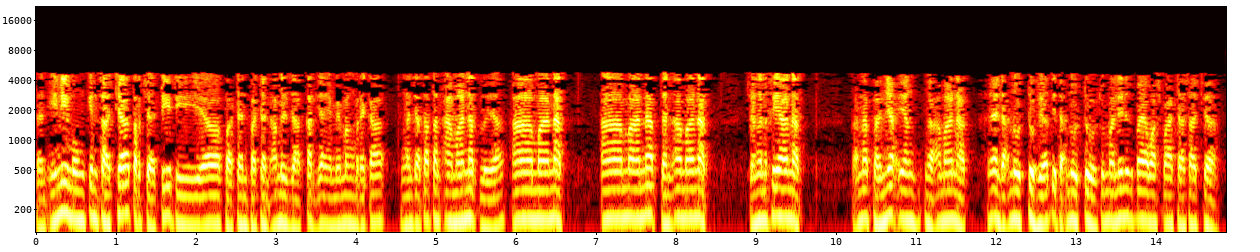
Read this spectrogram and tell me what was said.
Dan ini mungkin saja terjadi di ya, badan-badan uh, amil zakat ya, yang memang mereka dengan catatan amanat loh ya. Amanat, amanat dan amanat. Jangan khianat. Karena banyak yang nggak amanat. Saya tidak nuduh ya, tidak nuduh. Cuma ini supaya waspada saja.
